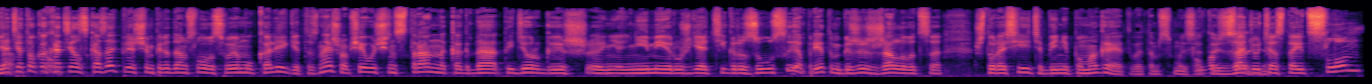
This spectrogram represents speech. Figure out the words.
Я да. тебе только ну, хотел сказать, прежде чем передам слово своему коллеге, ты знаешь, вообще очень странно, когда ты дергаешь, э, не, не имея ружья, тигра за усы, а при этом бежишь жаловаться, что Россия тебе не помогает в этом смысле. Ну, То вот есть сзади у тебя стоит слон,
